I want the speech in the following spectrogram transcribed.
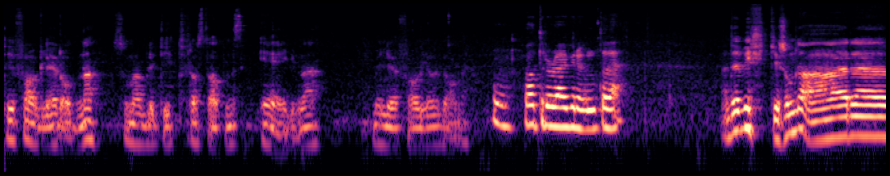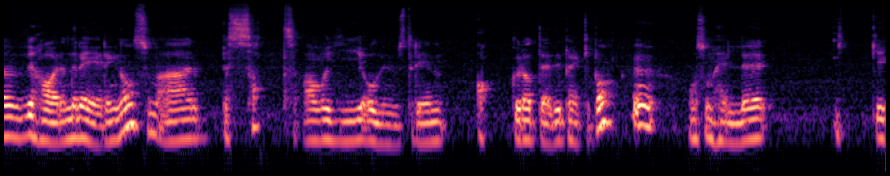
de faglige rådene som er blitt gitt fra statens egne miljøfaglige organer. Mm. Hva tror du er grunnen til det? Det virker som det er eh, Vi har en regjering nå som er besatt av å gi oljeindustrien akkurat det de peker på, Mm. og som heller ikke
